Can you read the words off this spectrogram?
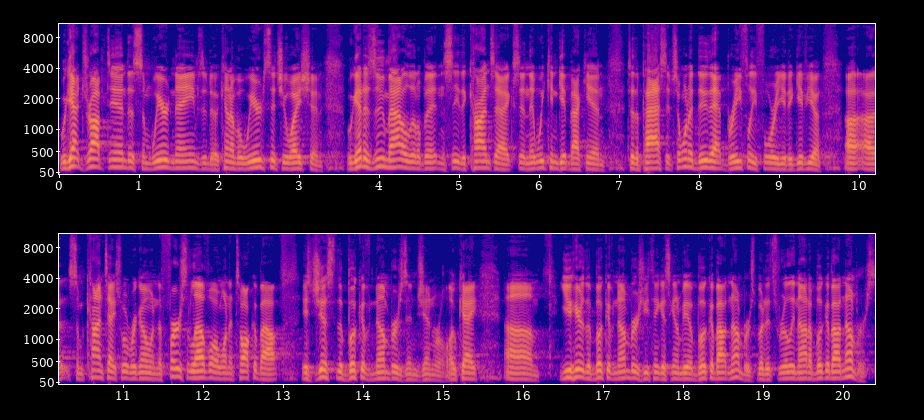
we got dropped into some weird names, into kind of a weird situation. We got to zoom out a little bit and see the context, and then we can get back in to the passage. So I want to do that briefly for you to give you uh, uh, some context where we're going. The first level I want to talk about is just the book of Numbers in general, okay? Um, you hear the book of Numbers, you think it's going to be a book about numbers, but it's really not a book about numbers.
